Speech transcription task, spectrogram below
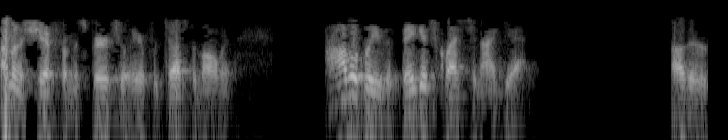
I'm going to shift from the spiritual here for just a moment. Probably the biggest question I get, other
